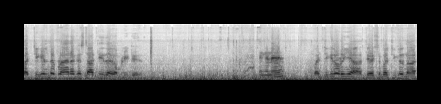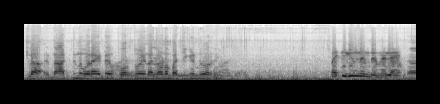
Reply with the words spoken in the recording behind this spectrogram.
പറ്റിക്കലിന്റെ പ്ലാനൊക്കെ സ്റ്റാർട്ട് ചെയ്താ കംപ്ലീറ്റ് എങ്ങനെ? പറ്റിക്കൽ തുടങ്ങിയ. അത്യാവശ്യം പറ്റിക്കൽ. നാട്ടിലാ നാട്ടിൽ നിന്ന് പോരായിട്ട് പുറത്തു പോയി നല്ലോണം പറ്റിക്കുന്നുണ്ട് പറഞ്ഞു. പറ്റിക്കുന്നുണ്ടെന്നല്ലേ? ആ.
